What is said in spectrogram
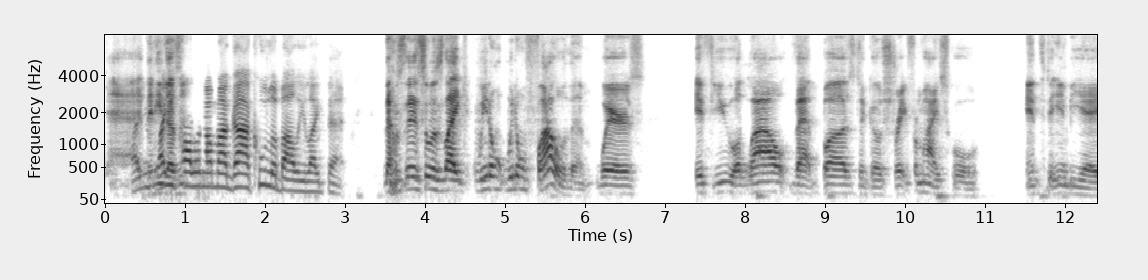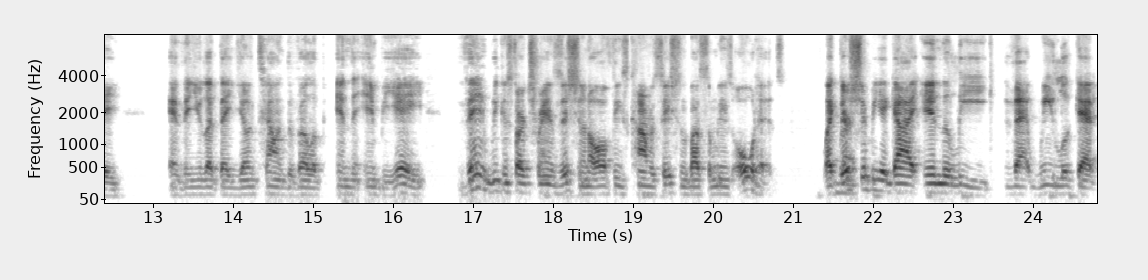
yeah. Why, you, why you calling out my guy Coulibaly like that? I'm saying so it's like we don't we don't follow them. Whereas if you allow that buzz to go straight from high school into the NBA, and then you let that young talent develop in the NBA, then we can start transitioning off these conversations about some of these old heads. Like right. there should be a guy in the league that we look at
